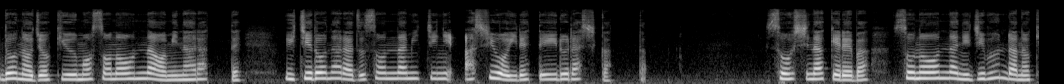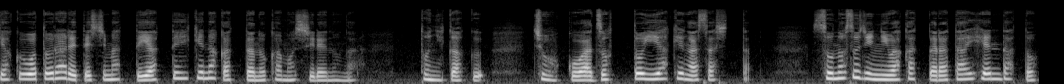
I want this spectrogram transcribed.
どの女給もその女を見習って一度ならずそんな道に足を入れているらしかった。そうしなければ、その女に自分らの客を取られてしまってやっていけなかったのかもしれぬが、とにかく、長子はぞっと嫌気がさした。その筋に分かったら大変だと、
